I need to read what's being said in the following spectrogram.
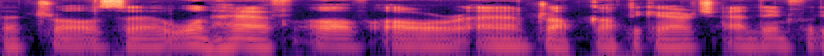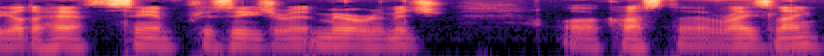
that draws uh, one half of our uh, drop Gothic arch and then for the other half the same procedure mirror image across the rise line.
